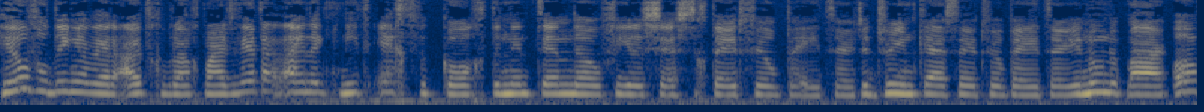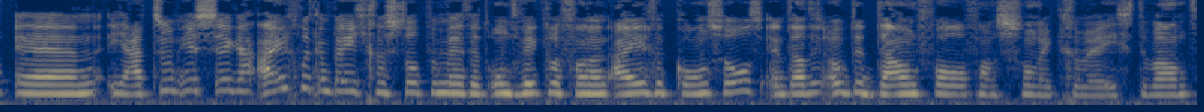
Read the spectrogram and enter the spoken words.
heel veel dingen werden uitgebracht, maar het werd uiteindelijk niet echt verkocht. De Nintendo 64 deed veel beter, de Dreamcast deed veel beter, je noemt het maar op. En ja, toen is Sega eigenlijk een beetje gaan stoppen met het ontwikkelen van hun eigen consoles. En dat is ook de downfall van Sonic geweest, want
